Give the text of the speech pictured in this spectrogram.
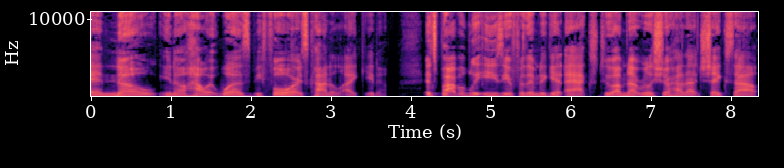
and know, you know, how it was before, it's kind of like, you know, it's probably easier for them to get axed too. I'm not really sure how that shakes out.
